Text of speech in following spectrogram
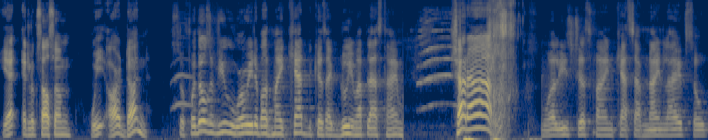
Yeah, it looks awesome. We are done. So for those of you worried about my cat because I blew him up last time, shut up! Well, he's just fine. Cats have nine lives, so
